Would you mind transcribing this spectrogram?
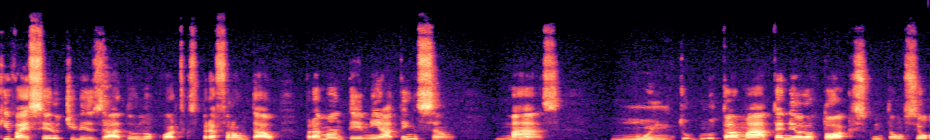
que vai ser utilizado no córtex pré-frontal para manter minha atenção. Mas muito glutamato é neurotóxico. Então, o seu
